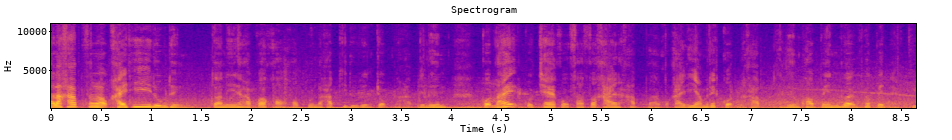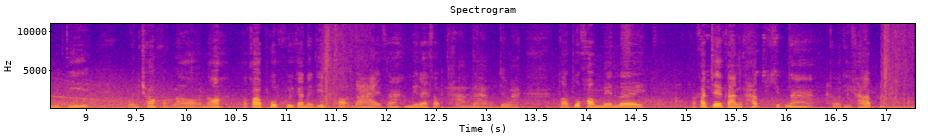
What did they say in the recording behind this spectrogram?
เอาละครับสำหรับใครที่ดูถึงตอนนี้นะครับก็ขอขอบคุณนะครับที่ดูจนจบนะครับอย่าลืมกดไลค์กดแชร์กด subscribe นะครับสำหรับใครที่ยังไม่ได้กดนะครับอย่าลืมคอมเมนต์ด้วยเพื่อเป็น activity บนช่องของเราเนาะแล้วก็พูดคุยกันใน Discord ได้นะมีอะไรสอบถามได้ผมจะมาตอบทุกคอมเมนต์เลย แล้วก็เจอกันครับคลิปหน้าสวัสดีครับ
